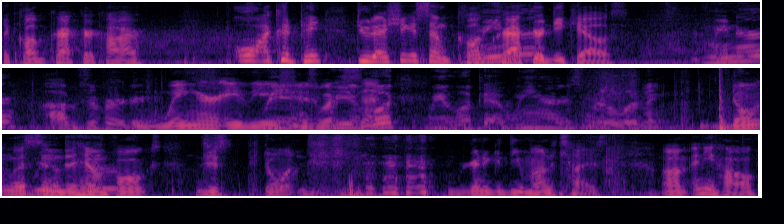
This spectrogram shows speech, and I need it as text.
the club cracker car. Oh, I could paint, dude. I should get some club Wiener? cracker decals. Wiener Observator. Winger Aviation we, is what we it said. look we look at wieners for a living. Don't listen We to him, folks. Just don't. We're gonna get demonetized. Um. Anyhow,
